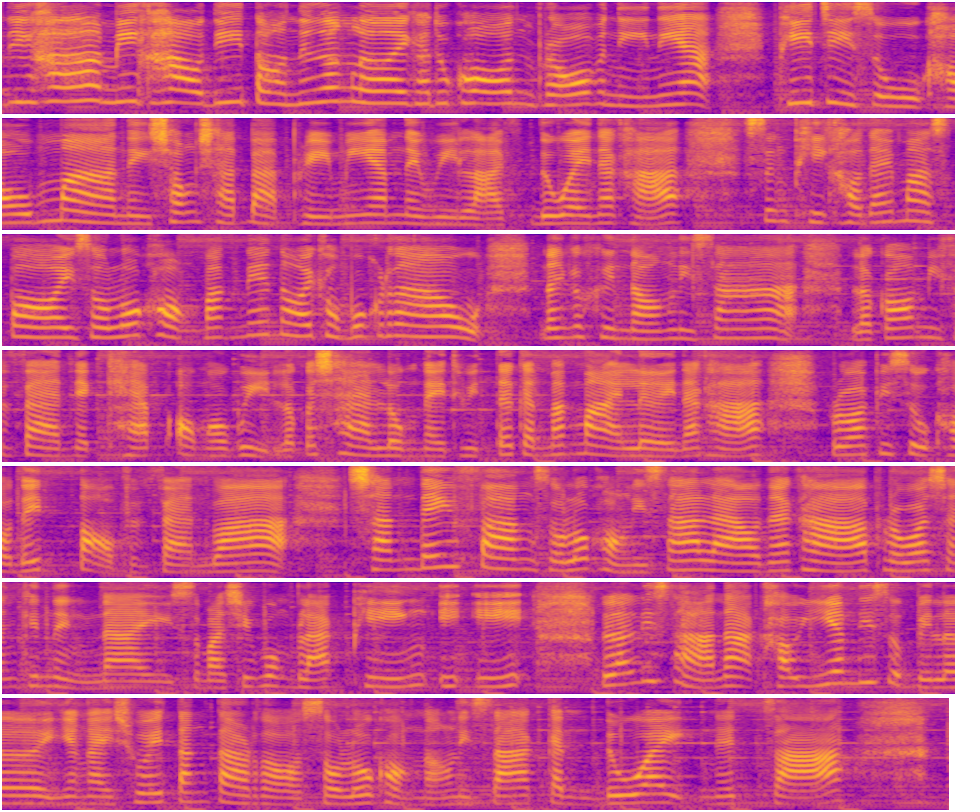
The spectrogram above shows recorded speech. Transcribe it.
วัสดีค่ะ มีข่าวดีต่อเนื่องเลยค่ะทุกคน เพราะว่าวันนี้เนี่ย พี่จีซูเขามาในช่องแชทแบบพรีเมียมใน V Live ด้วยนะคะ ซึ่งพี่เขาได้มาสปอยโซโล่ของบักเน่น้อยของพวกเรา นั่นก็คือน้องลิซ่า แล้วก็มีแฟนๆเนี่ยแคปออกมาหวีดแล้วก็แชร์ลงใน Twitter กันมากมายเลยนะคะ เพราะว่าพี่ซูเขาได้ตอบแฟนๆว่า ฉันได้ฟังโซโล่ของลิซ่าแล้วนะคะ เพราะว่าฉันคือหนึ่งในสมาชิกวง Blackpink อีอีและลิซ่าน่ะเขาเยี่ยมที่สุดไปเลย ยังไงช่วยตั้งตารอโซโล่ของน้องลิซ่ากันด้วยนะจ๊ะ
